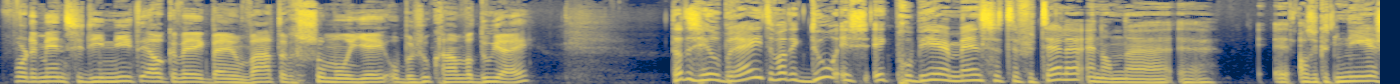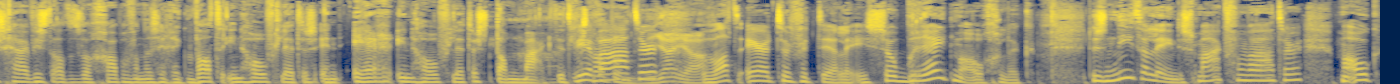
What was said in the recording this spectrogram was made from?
Voor de mensen die niet elke week bij een watersommelier op bezoek gaan, wat doe jij? Dat is heel breed. Wat ik doe is, ik probeer mensen te vertellen en dan... Uh, uh, als ik het neerschrijf, is het altijd wel grappig. Want dan zeg ik wat in hoofdletters en R in hoofdletters. Dan maakt het weer water. Ja, ja. Wat er te vertellen is. Zo breed mogelijk. Dus niet alleen de smaak van water. Maar ook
